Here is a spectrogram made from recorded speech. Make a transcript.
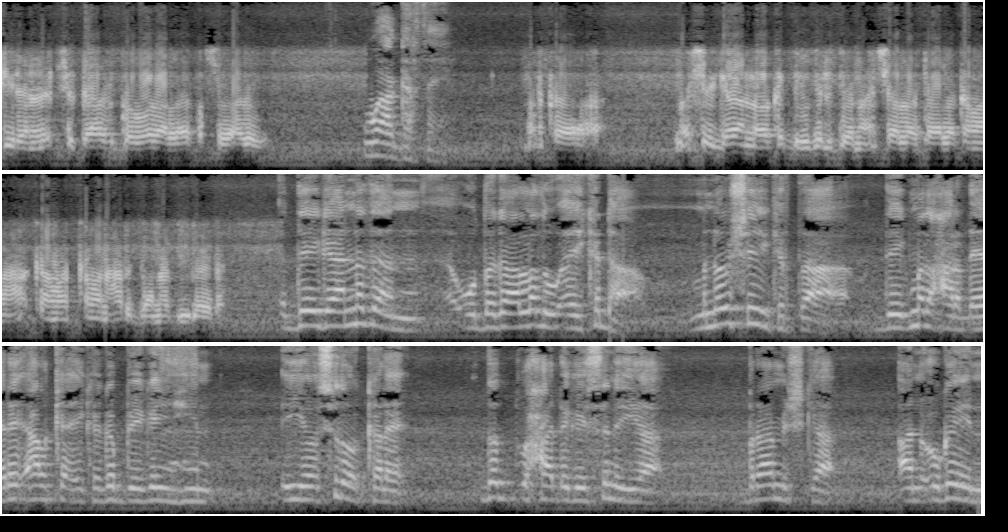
tiranle saddexdaas gooboodaa laga qabsada adow waa gartay. Marka meeshay galaanna waa ka dabageli doonaa insha kama kama kamana hari doona haddii ilaha deegaanadan uu dagaaladu ay ka dhaca ma noo sheegi kartaa deegmada xaradheere halka ay kaga beegan yihiin. Iyo sidoo kale dad waxaa dhegaysanaya barnaamijka aan ogeyn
